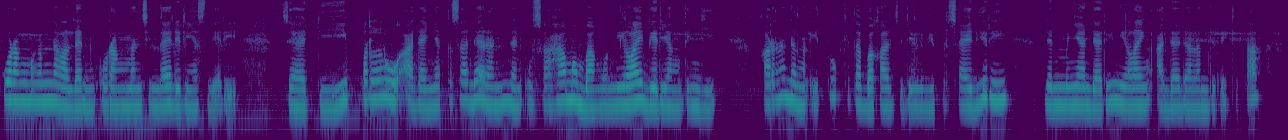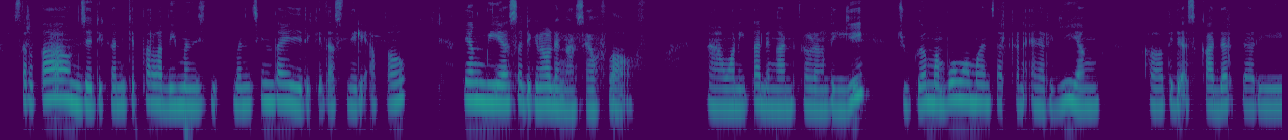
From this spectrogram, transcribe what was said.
kurang mengenal dan kurang mencintai dirinya sendiri. Jadi, perlu adanya kesadaran dan usaha membangun nilai diri yang tinggi, karena dengan itu kita bakal jadi lebih percaya diri dan menyadari nilai yang ada dalam diri kita serta menjadikan kita lebih mencintai diri kita sendiri atau yang biasa dikenal dengan self love. Nah, wanita dengan value yang tinggi juga mampu memancarkan energi yang uh, tidak sekadar dari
